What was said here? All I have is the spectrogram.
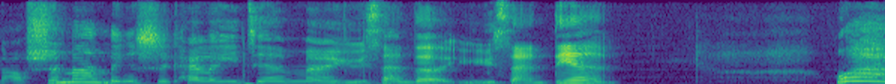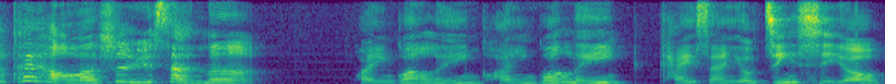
老师们临时开了一间卖雨伞的雨伞店。哇，太好了，是雨伞呢！欢迎光临，欢迎光临！开伞有惊喜哦！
